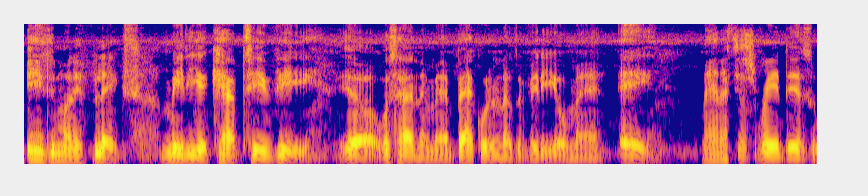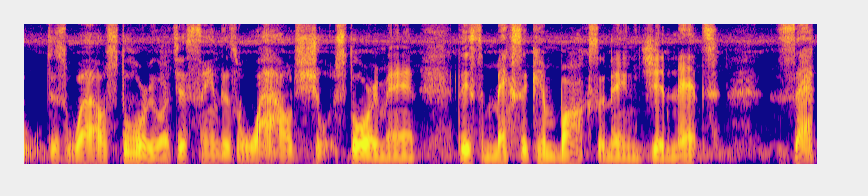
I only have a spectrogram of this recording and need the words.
Easy Money Flex, Media Cap TV. Yeah, what's happening, man? Back with another video, man. Hey, man, I just read this this wild story, or I just seen this wild short story, man. This Mexican boxer named Jeanette Zach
